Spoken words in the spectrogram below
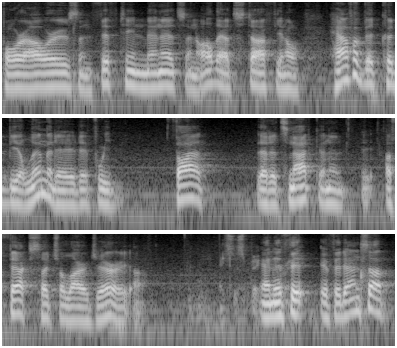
four hours and 15 minutes and all that stuff, you know, half of it could be eliminated if we thought that it's not going to affect such a large area. I suspect. And if right. it, if it ends up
